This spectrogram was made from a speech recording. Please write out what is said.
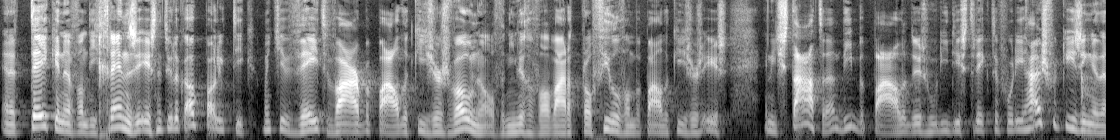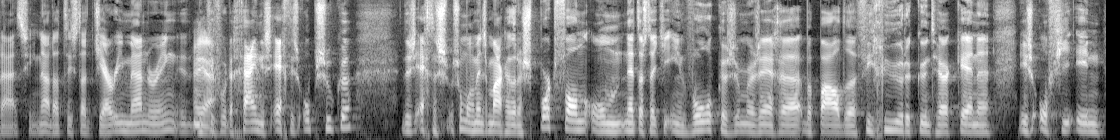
En het tekenen van die grenzen is natuurlijk ook politiek. Want je weet waar bepaalde kiezers wonen. Of in ieder geval waar het profiel van bepaalde kiezers is. En die staten, die bepalen dus hoe die districten voor die huisverkiezingen eruit zien. Nou, dat is dat gerrymandering. Dat moet je voor de gein is echt eens opzoeken. Dus echt, een, sommige mensen maken er een sport van om, net als dat je in wolken, zullen maar zeggen, bepaalde figuren kunt herkennen, is of je in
